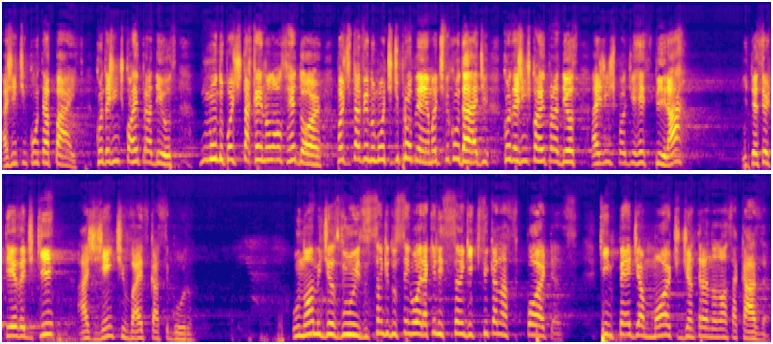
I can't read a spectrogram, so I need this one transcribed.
A gente encontra paz quando a gente corre para Deus, o mundo pode estar caindo ao nosso redor, pode estar vendo um monte de problema, dificuldade. Quando a gente corre para Deus, a gente pode respirar e ter certeza de que a gente vai ficar seguro. O nome de Jesus, o sangue do Senhor, é aquele sangue que fica nas portas, que impede a morte de entrar na nossa casa.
